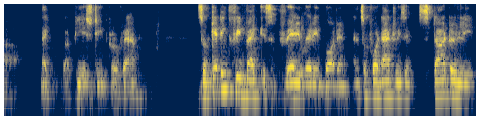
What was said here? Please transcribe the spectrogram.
uh, like a PhD program. So getting feedback is very very important, and so for that reason, start early.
